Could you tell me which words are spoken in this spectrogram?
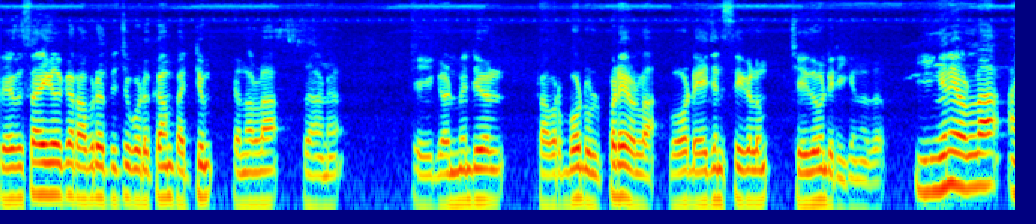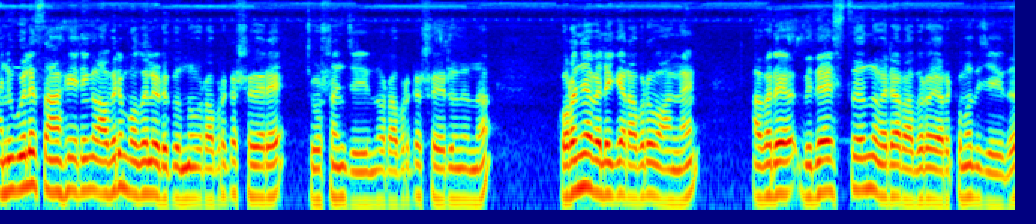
വ്യവസായികൾക്ക് റബ്ബർ എത്തിച്ചു കൊടുക്കാൻ പറ്റും എന്നുള്ള ഇതാണ് ഈ ഗവൺമെന്റുകൾ റബ്ബർ ബോർഡ് ഉൾപ്പെടെയുള്ള ബോർഡ് ഏജൻസികളും ചെയ്തുകൊണ്ടിരിക്കുന്നത്. ഇങ്ങനെയുള്ള അനുകൂല സാഹചര്യങ്ങൾ അവർ മുതലെടുക്കുന്നു. റബ്ബർ കർഷകരെ ചൂഷണം ചെയ്യുന്നു. റബ്ബർ കർഷകരിൽ നിന്ന് കുറഞ്ഞ വിലയ്ക്ക് റബ്ബർ വാങ്ങാൻ അവർ വിദേശത്ത് നിന്ന് വരെ റബ്ബർ ഇറക്കുമതി ചെയ്ത്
